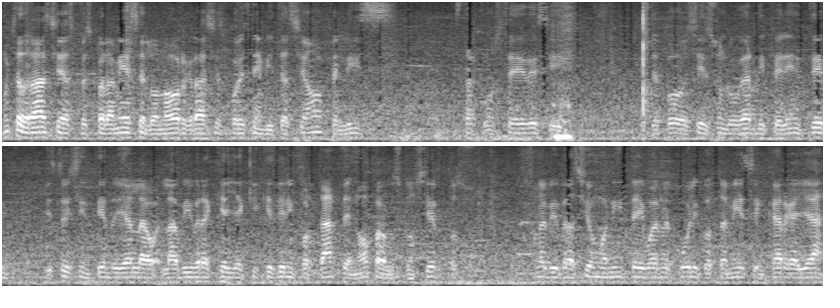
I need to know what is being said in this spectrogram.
Muchas gracias, pues para mí es el honor, gracias por esta invitación, feliz estar con ustedes y ¿qué te puedo decir, es un lugar diferente estoy sintiendo ya la, la vibra que hay aquí que es bien importante, ¿no? Para los conciertos, una vibración bonita y bueno, el público también se encarga ya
